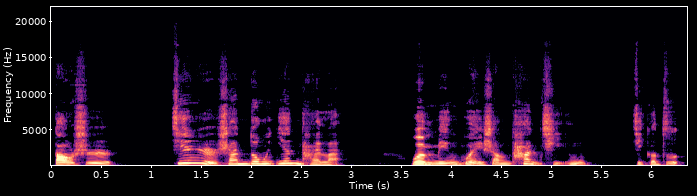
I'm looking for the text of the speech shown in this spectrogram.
道是今日山东烟台来，问名贵上探请几个字。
